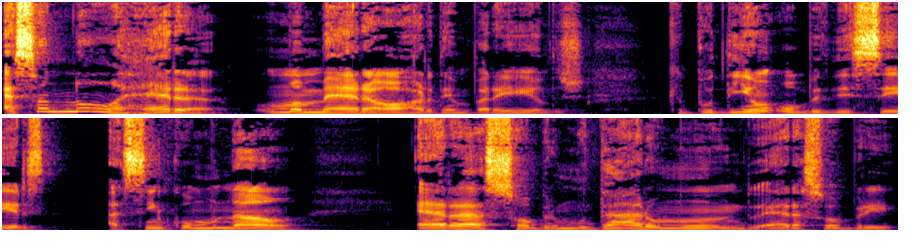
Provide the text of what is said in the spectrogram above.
essa não era uma mera ordem para eles, que podiam obedecer assim como não. Era sobre mudar o mundo, era sobre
